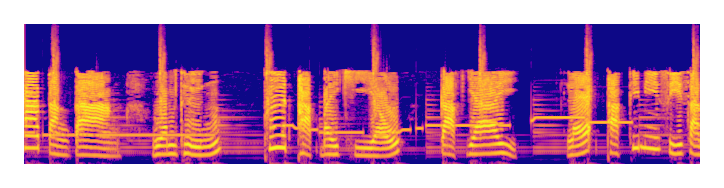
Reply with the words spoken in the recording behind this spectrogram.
ธาตุต่างๆ รวมถึง พืชผักใบเขียว กากใยและผักที่มีสีสัน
